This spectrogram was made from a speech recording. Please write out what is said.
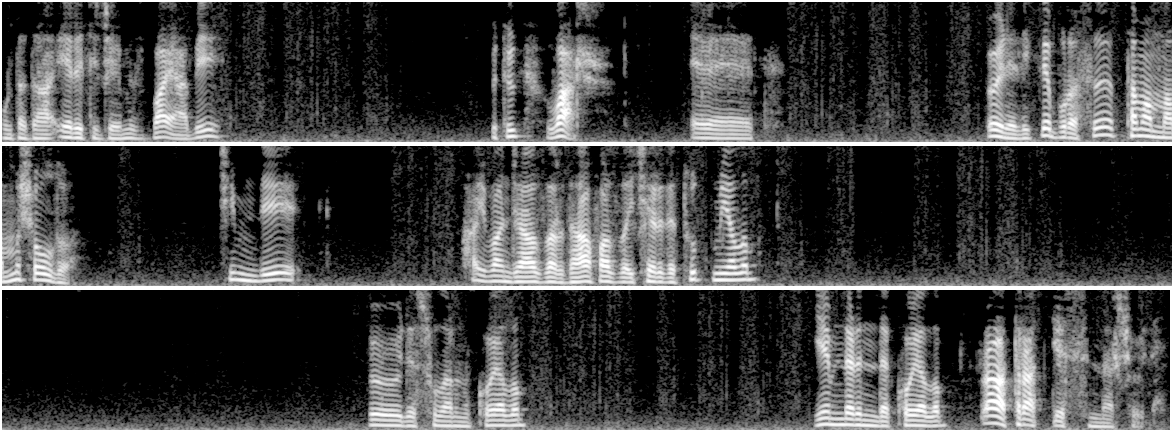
Burada daha eriteceğimiz baya bir kütük var. Evet. Böylelikle burası tamamlanmış oldu. Şimdi hayvancağızları daha fazla içeride tutmayalım. Böyle sularını koyalım. Yemlerini de koyalım. Rahat rahat geçsinler şöyle.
